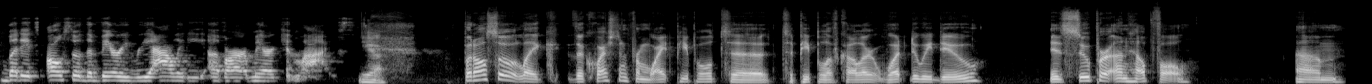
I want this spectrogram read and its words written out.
but it's also the very reality of our American lives. yeah, But also, like the question from white people to to people of color, "What do we do?" is super unhelpful. Um,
